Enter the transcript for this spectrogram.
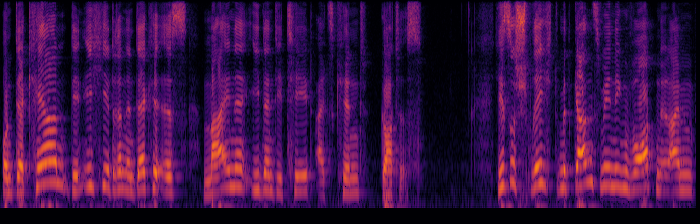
Und der Kern, den ich hier drin entdecke, ist meine Identität als Kind Gottes. Jesus spricht mit ganz wenigen Worten in einem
